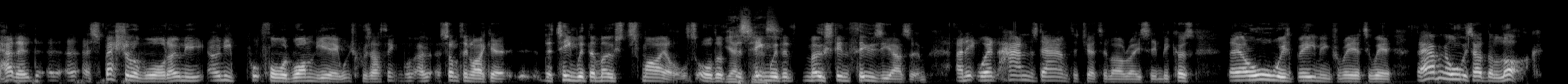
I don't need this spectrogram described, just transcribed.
had a, a, special award only only put forward one year, which was I think uh, something like a, the team with the most smiles or the, Yes, the team yes. with the most enthusiasm, and it went hands down to Cetilar Racing because they are always beaming from ear to ear. They haven't always had the luck.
